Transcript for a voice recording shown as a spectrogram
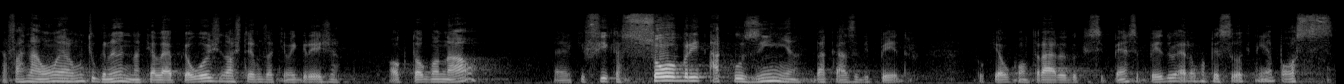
Cafarnaum era muito grande naquela época. Hoje nós temos aqui uma igreja octogonal, é, que fica sobre a cozinha da casa de Pedro, porque é o contrário do que se pensa. Pedro era uma pessoa que tinha posses.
